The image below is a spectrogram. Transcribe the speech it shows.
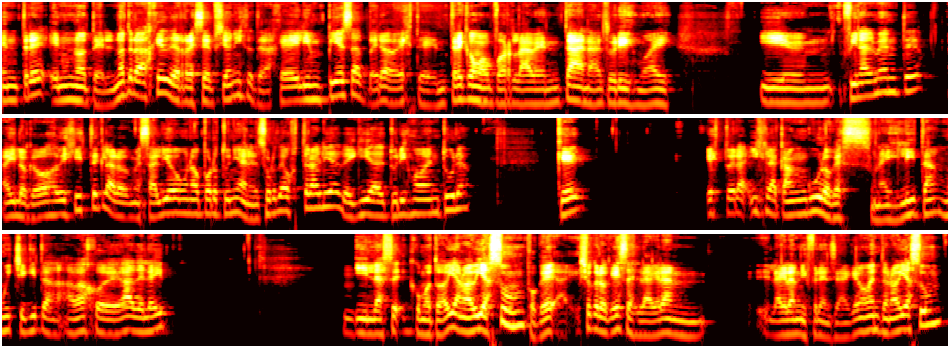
entré en un hotel. No trabajé de recepcionista, trabajé de limpieza, pero este, entré como por la ventana al turismo ahí. Y mm, finalmente, ahí lo que vos dijiste, claro, me salió una oportunidad en el sur de Australia de guía de turismo aventura, que esto era Isla Canguro, que es una islita muy chiquita abajo de Adelaide. Mm. Y la como todavía no había Zoom, porque yo creo que esa es la gran, la gran diferencia. En aquel momento no había Zoom.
